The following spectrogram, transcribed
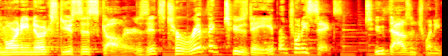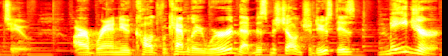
morning, no excuses, scholars. It's terrific Tuesday, April 26, 2022. Our brand new college vocabulary word that Miss Michelle introduced is major.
